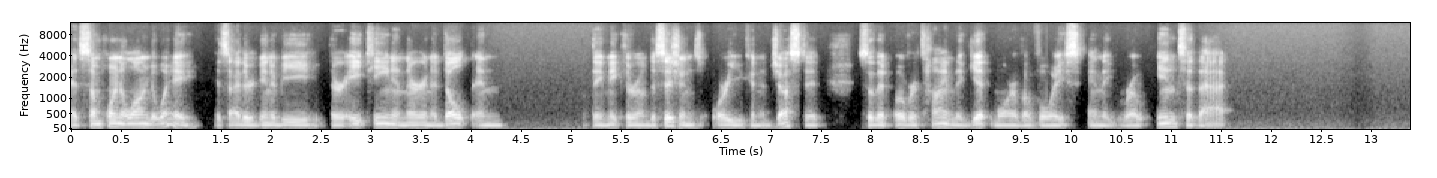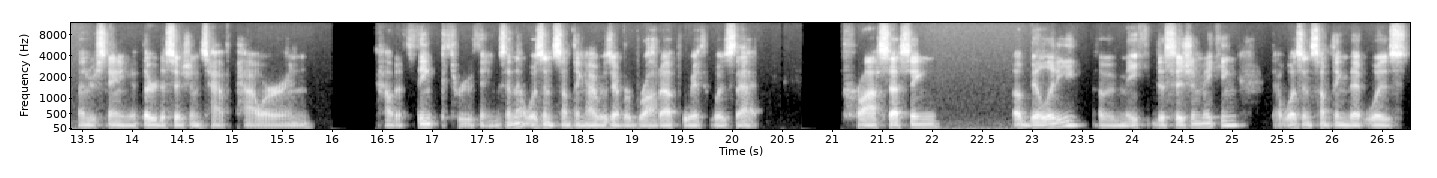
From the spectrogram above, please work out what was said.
at some point along the way, it's either going to be they're 18 and they're an adult and they make their own decisions, or you can adjust it so that over time they get more of a voice and they grow into that understanding that their decisions have power and how to think through things. And that wasn't something I was ever brought up with was that processing ability of make decision making. That wasn't something that was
